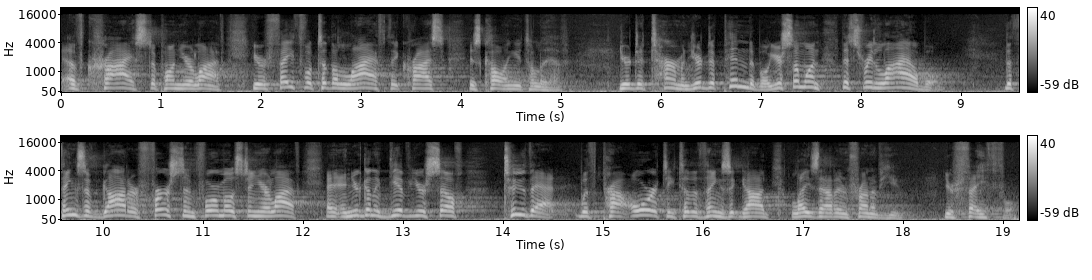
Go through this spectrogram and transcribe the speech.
of Christ upon your life. You're faithful to the life that Christ is calling you to live. You're determined. You're dependable. You're someone that's reliable. The things of God are first and foremost in your life, and, you're going to give yourself to that with priority to the things that God lays out in front of you. You're faithful.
